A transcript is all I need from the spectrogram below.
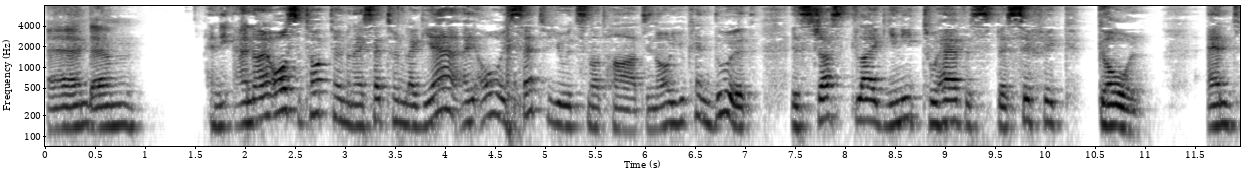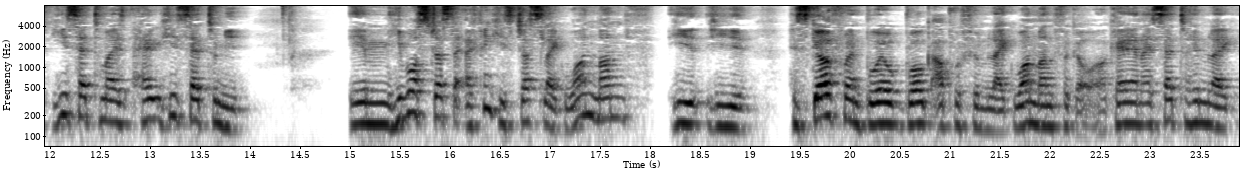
And um and he, and I also talked to him and I said to him like yeah I always said to you it's not hard you know? You can do it. It's just like you need to have a specific goal. And he said to my he said to me um, he was just like I think he's just like one month he he his girlfriend bro- broke up with him like one month ago okay? And I said to him like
